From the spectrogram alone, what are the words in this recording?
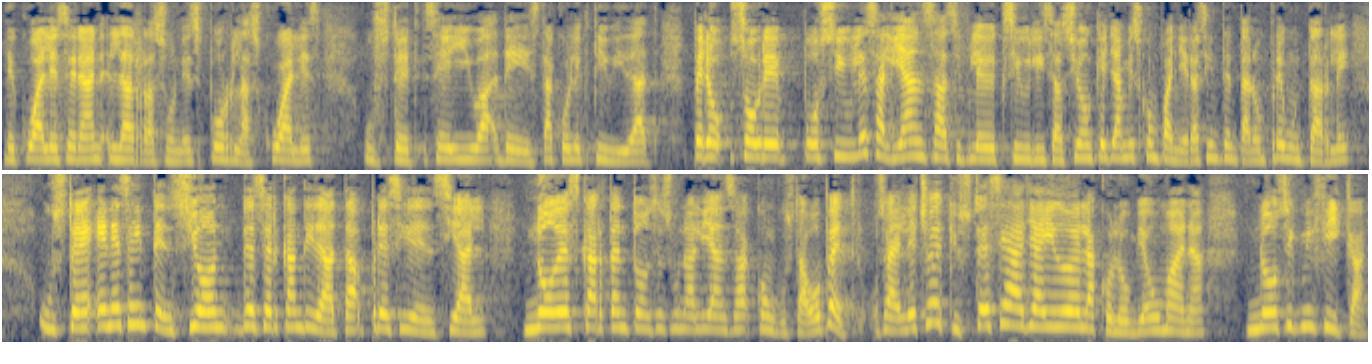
de cuáles eran las razones por las cuales usted se iba de esta colectividad. Pero sobre posibles alianzas y flexibilización que ya mis compañeras intentaron preguntarle, usted en esa intención de ser candidata presidencial no descarta entonces una alianza con Gustavo Petro. O sea, el hecho de que usted se haya ido de la Colombia humana no significa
